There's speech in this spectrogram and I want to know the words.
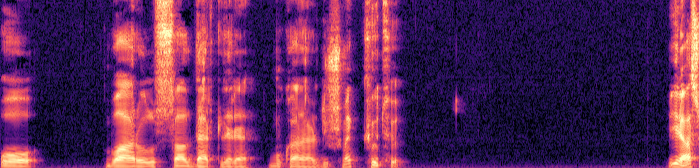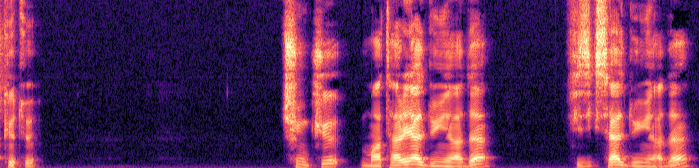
o varoluşsal dertlere bu kadar düşmek kötü. Biraz kötü. Çünkü materyal dünyada, fiziksel dünyada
